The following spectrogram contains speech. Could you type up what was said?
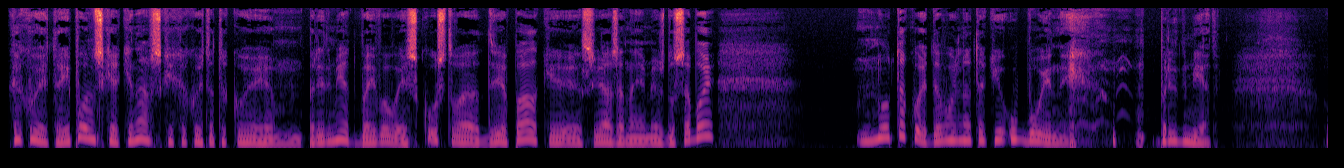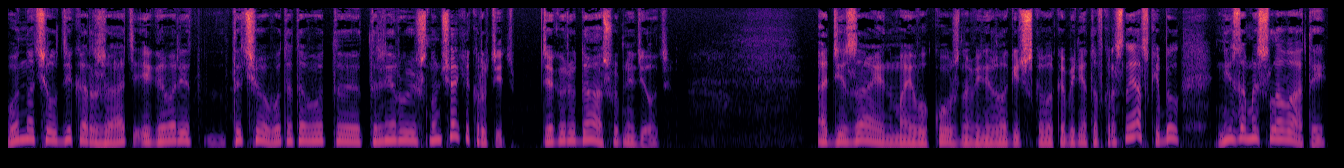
какой-то японский, окинавский какой-то такой предмет боевого искусства, две палки, связанные между собой. Ну, такой довольно-таки убойный предмет. Он начал дико ржать и говорит, ты что, вот это вот э, тренируешь нунчаки крутить? Я говорю, да, а что мне делать? А дизайн моего кожно-венерологического кабинета в Красноярске был незамысловатый.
